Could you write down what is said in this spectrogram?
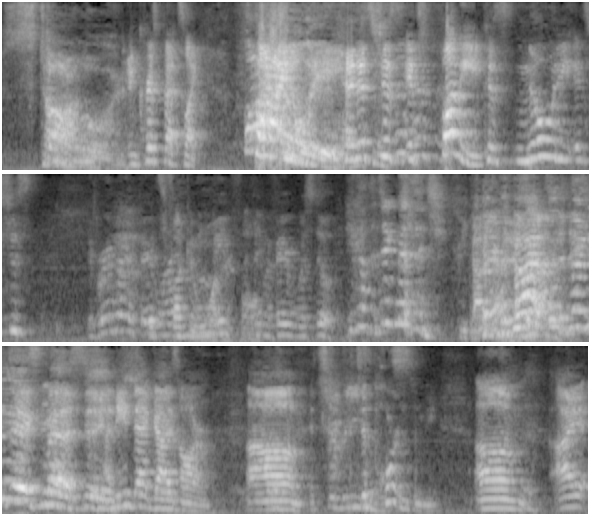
Star Lord and Chris Pratt's like finally and it's just it's funny because nobody it's just If we're gonna talk favorite It's lines in fucking the movie, wonderful. I think my favorite was still, "He got the dick message." you got Got it. the dick message. I need that guy's arm. Um, it's, it's important to me. Um, I,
